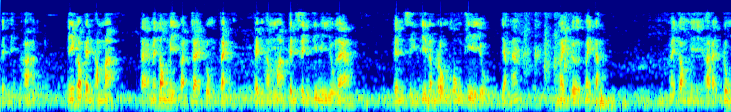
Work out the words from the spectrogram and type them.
เป็นนิพพาน นี้ก็เป็นธรรมะ แต่ไม่ต้องมีปัจจัยปรุงแต่ง เป็นธรรมะ เป็นสิ่งที่มีอยู่แล้ว เป็นสิ่งที่ดำรงคงที่อยู่อย่างนั้น ไม่เกิดไม่ดับ ไม่ต้องมีอะไรปรุง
